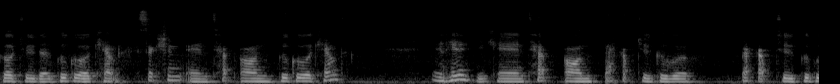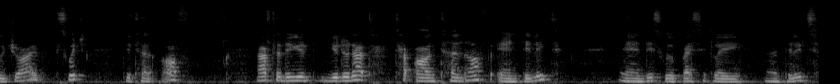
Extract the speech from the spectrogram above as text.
go to the Google account section and tap on Google account. In here you can tap on backup to Google backup to Google Drive switch to turn it off after you, you do that tap on turn off and delete. And this will basically uh, delete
